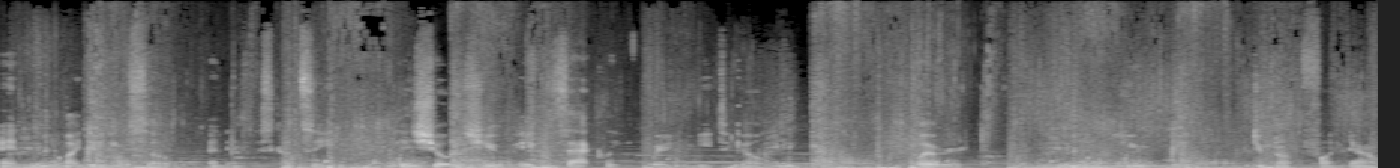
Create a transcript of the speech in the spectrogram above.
and by doing so, and in this cutscene, it shows you exactly where you need to go. However, you do not find out,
